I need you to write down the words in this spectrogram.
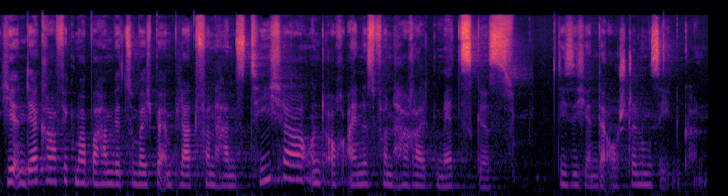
Hier in der Grafikmappe haben wir zum Beispiel ein Blatt von Hans Ticher und auch eines von Harald Metzges, die sich in der Ausstellung sehen können.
